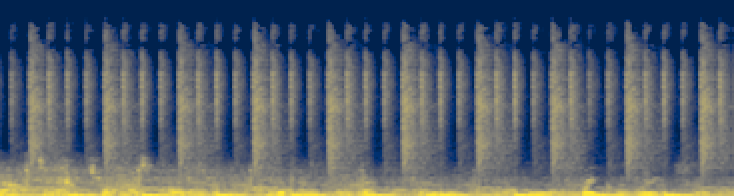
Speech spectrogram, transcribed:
sound which has hold the end of that frequency.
